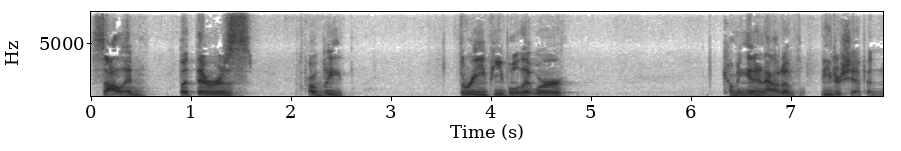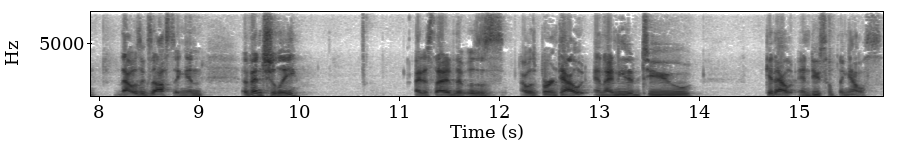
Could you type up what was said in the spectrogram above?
solid, but there was probably three people that were coming in and out of leadership, and that was exhausting. And eventually, I decided that was I was burnt out, and I needed to get out and do something else.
